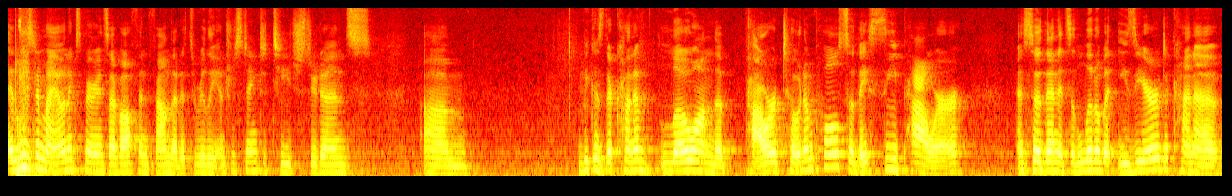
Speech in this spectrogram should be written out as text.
at least in my own experience, I've often found that it's really interesting to teach students um, because they're kind of low on the power totem pole, so they see power. And so then it's a little bit easier to kind of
